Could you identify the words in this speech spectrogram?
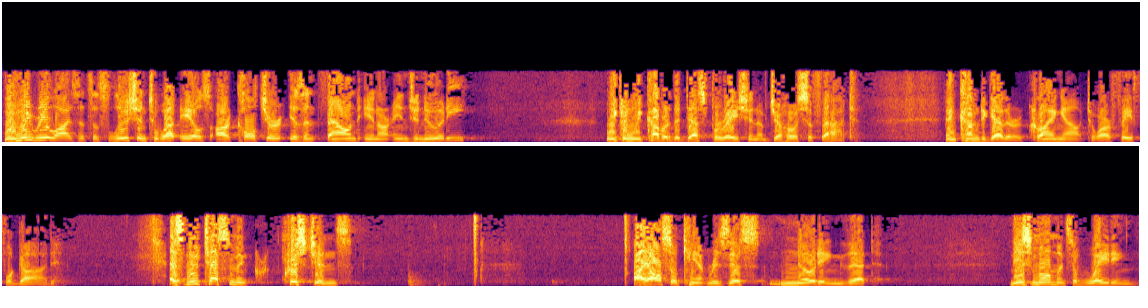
When we realize that the solution to what ails our culture isn't found in our ingenuity, we can recover the desperation of Jehoshaphat and come together crying out to our faithful God. As New Testament Christians, I also can't resist noting that these moments of waiting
